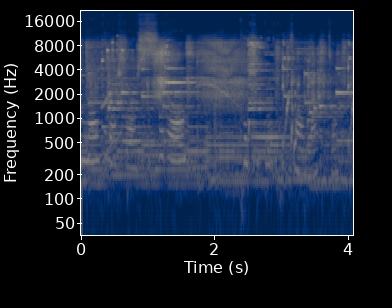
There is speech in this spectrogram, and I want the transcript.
Şimdi arkadaşlar sıra kaşıkları kurtarmakta. Arkadaşlar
